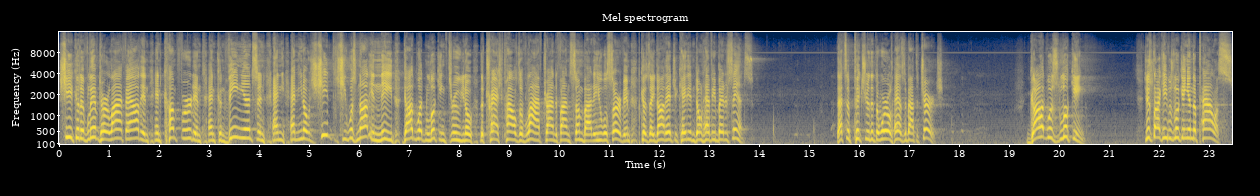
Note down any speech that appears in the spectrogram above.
She could have lived her life out in, in comfort and, and convenience. And, and, and, you know, she, she was not in need. God wasn't looking through, you know, the trash piles of life trying to find somebody who will serve him because they're not educated and don't have any better sense. That's a picture that the world has about the church. God was looking, just like He was looking in the palace,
